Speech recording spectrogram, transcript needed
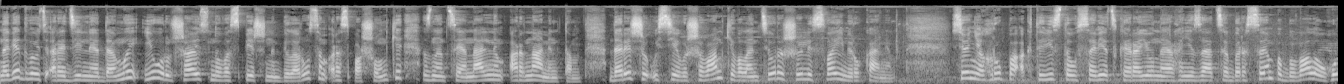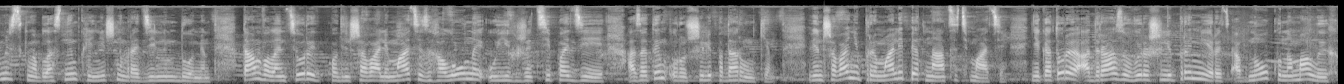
наведваюць радзільныя дамы і ўручаюць новаспечаным беларусам распашонкі з нацыянальным арнаментам. Дарэчы, усе вышыванкі валанцёры шылі сваімі рукамі. Сёння група актывістаў савецкай раённай арганізацыі БРСМ пабывала ў гомельскім абласным клінічным радзільным доме. Там валанцёры павіншавалі маці з галоўнай у іх жыцці падзеі, а затым уручылі падарункі. Віншаванне прымалі 15 маці. Некаторыя адразу вырашылі прымерыць абноўку на малых.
